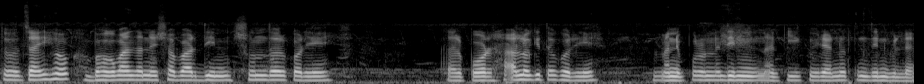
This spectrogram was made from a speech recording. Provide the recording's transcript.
তো যাই হোক, ভগবান জানে সবার দিন সুন্দর করে, তারপর আলোকিত করে মানে পুরোনো দিন আর কি কইরা নতুন দিনগুলা।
